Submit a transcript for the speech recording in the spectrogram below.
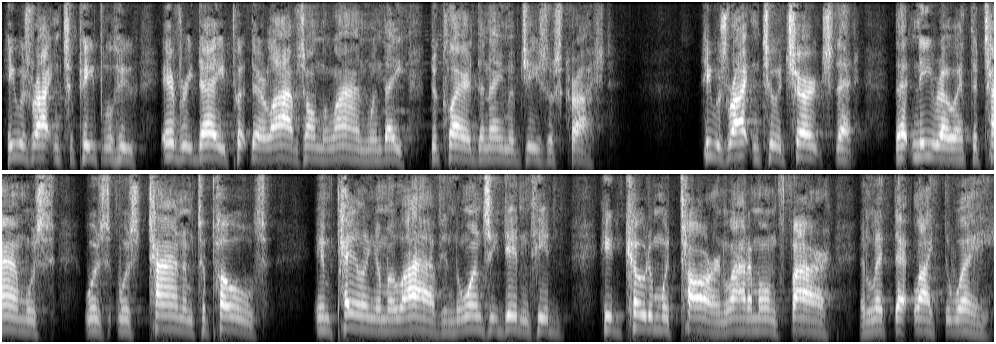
He was writing to people who every day put their lives on the line when they declared the name of Jesus Christ. He was writing to a church that, that Nero at the time was, was, was tying them to poles, impaling them alive, and the ones he didn't, he'd, he'd coat them with tar and light them on fire and let that light the way.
